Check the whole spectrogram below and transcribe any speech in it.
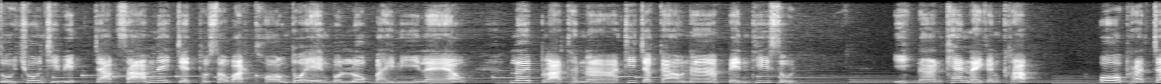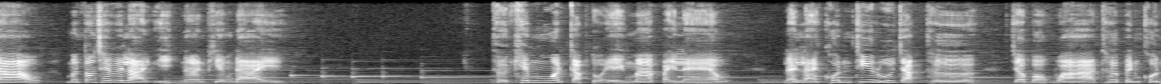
สู่ช่วงชีวิตจาก 3 ใน 7 ทศวรรษของตัวเองบนโลกใบนี้แล้ว เลยปรารถนาที่จะก้าวหน้าเป็นที่สุด อีกนานแค่ไหนกันครับ โอ้พระเจ้ามันต้องใช้เวลาอีกนานเพียงใด เธอเข้มงวดกับตัวเองมากไปแล้ว หลายๆ คนที่รู้จักเธอ จะบอกว่าเธอเป็นคน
